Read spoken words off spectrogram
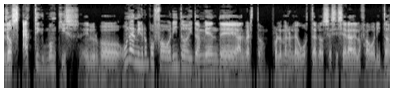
Los Arctic Monkeys, el grupo, uno de mis grupos favoritos y también de Alberto, por lo menos le gusta, no sé si será de los favoritos,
